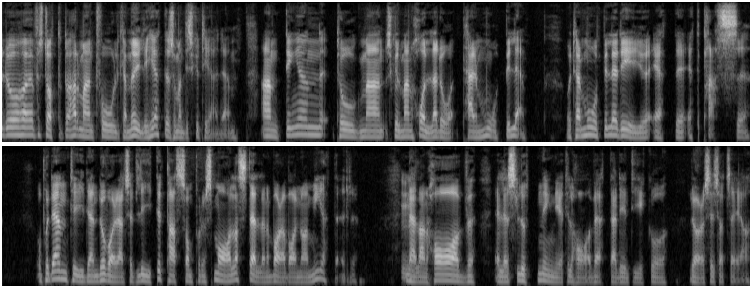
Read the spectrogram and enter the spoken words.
då har jag förstått att då hade man två olika möjligheter som man diskuterade. Antingen tog man, skulle man hålla då Thermopyle. Och Thermopyle det är ju ett, eh, ett pass. Och på den tiden då var det alltså ett litet pass som på de smala ställena bara var några meter. Mm. Mellan hav eller sluttning ner till havet där det inte gick att röra sig så att säga.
